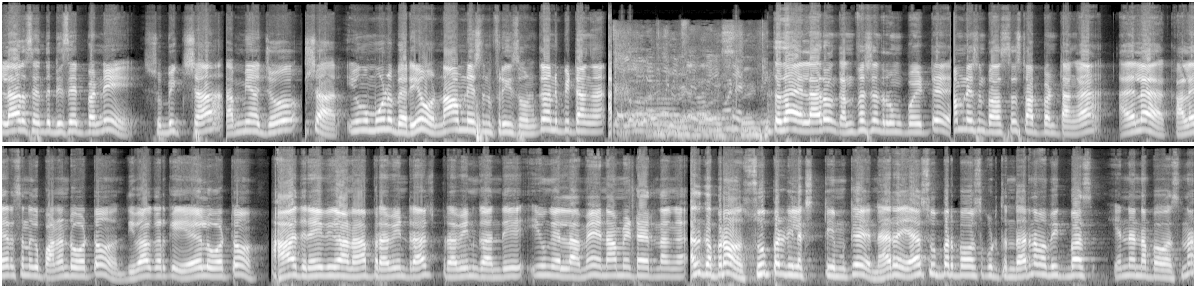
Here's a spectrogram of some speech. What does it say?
எல்லாரும் சேர்ந்து டிசைட் பண்ணி சுபிக்ஷா ரம்யா ஜோ உஷார் இவங்க மூணு பேரையும் நாமினேஷன் ஃப்ரீ ஜோனுக்கு அனுப்பிட்டாங்க. அடுத்ததா எல்லாரும் கன்ஃபெஷன் ரூம் போயிட்டு நாமினேஷன் ப்ராசஸ் ஸ்டார்ட் பண்ணிட்டாங்க. அதுல கலையரசனுக்கு பன்னெண்டு ஓட்டும் திவாகருக்கு ஏழு ஓட்டும் ஆதி ரேவிகானா பிரவீன் ராஜ் பிரவீன் காந்தி இவங்க எல்லாமே நாமினேட் ஆயிருந்தாங்க. அதுக்கப்புறம் சூப்பர் டீலக்ஸ் டீமுக்கு நிறைய சூப்பர் பவர்ஸ் கொடுத்திருந்தாரு நம்ம பிக் பாஸ் என்னென்ன பவர்ஸ்னா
